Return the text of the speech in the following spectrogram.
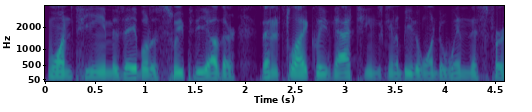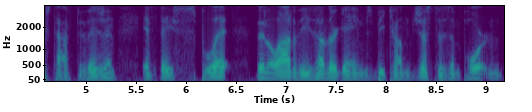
one team is able to sweep the other, then it's likely that team's going to be the one to win this first half division. If they split, then a lot of these other games become just as important.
